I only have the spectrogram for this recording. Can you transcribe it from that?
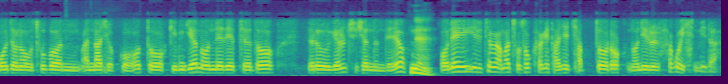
오전 오후 두 번 만나셨고 또 김기현 원내대표도 여러 의견을 주셨는데요. 네. 원회 일정 아마 조속하게 다시 잡도록 논의를 하고 있습니다.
